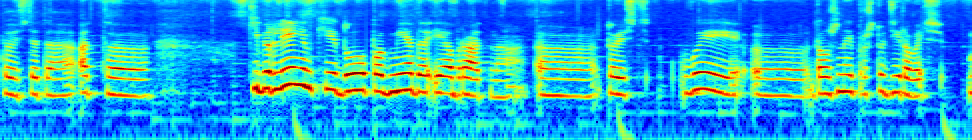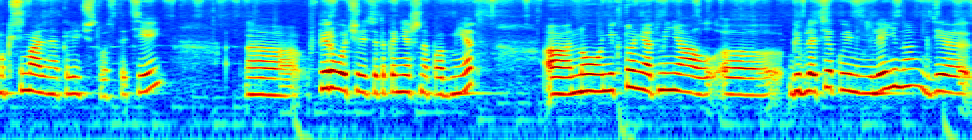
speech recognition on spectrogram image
То есть это от киберленинки до побмеда и обратно. Э, то есть вы э, должны проштудировать максимальное количество статей. Э, в первую очередь это, конечно, PubMed, но никто не отменял библиотеку имени Ленина, где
